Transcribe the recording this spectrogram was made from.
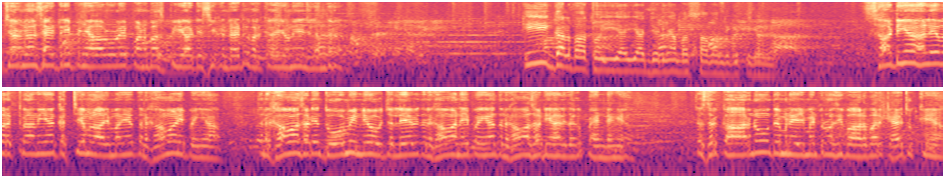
general secretary Punjab roadway PUNBUS PRTC contract worker union Jalandhar. ਕੀ ਗੱਲਬਾਤ ਹੋਈ ਹੈ ਜੀ ਅੱਜ ਜਿਹੜੀਆਂ ਬੱਸਾਂ ਬੰਦ ਕੀਤੀਆਂ ਗਈਆਂ? ਸਾਡੀਆਂ ਹਲੇ ਵਰਕਰਾਂ ਦੀਆਂ ਕੱਚੇ ਮੁਲਾਜ਼ਮਾਂ ਦੀਆਂ ਤਨਖਾਹਾਂ ਨਹੀਂ ਪਈਆਂ। ਤਨਖਾਹਾਂ ਸਾਡੀਆਂ 2 ਮਹੀਨੇ ਹੋ ਚੱਲੇ ਆ ਵੀ ਤਨਖਾਹਾਂ ਨਹੀਂ ਪਈਆਂ ਤਨਖਾਹਾਂ ਸਾਡੀਆਂ ਹਲੇ ਤੱਕ ਪੈਂਡਿੰਗ ਆ। ਤੇ ਸਰਕਾਰ ਨੂੰ ਤੇ ਮੈਨੇਜਮੈਂਟ ਨੂੰ ਅਸੀਂ ਵਾਰ-ਵਾਰ ਕਹਿ ਚੁੱਕੇ ਹਾਂ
